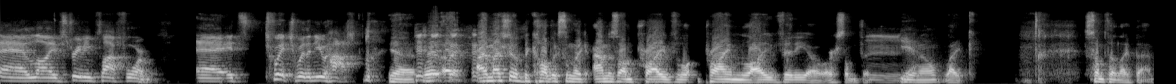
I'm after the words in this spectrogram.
uh, live streaming platform. Uh, it's Twitch with a new hat. Yeah, well, I, I imagine it'd be called like something like Amazon Prime Prime Live Video or something. Mm. You Yeah. know, like something like that.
